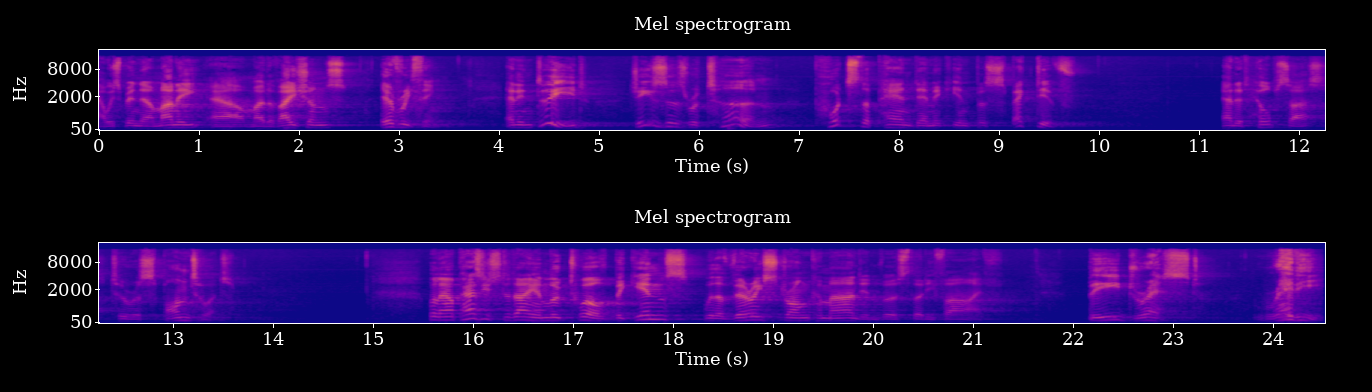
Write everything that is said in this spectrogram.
how we spend our money, our motivations, everything. And indeed, Jesus' return puts the pandemic in perspective and it helps us to respond to it. Well, our passage today in Luke 12 begins with a very strong command in verse 35 Be dressed, ready.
